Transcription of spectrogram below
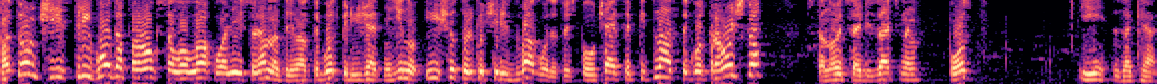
Потом, через три года, пророк, саллаллаху алейхиссалям, на 13 год переезжает в Медину, и еще только через два года, то есть получается 15 год пророчества, становится обязательным пост и закят.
